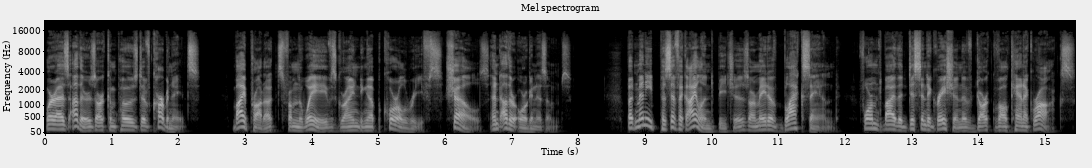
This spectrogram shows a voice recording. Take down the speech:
whereas others are composed of carbonates, byproducts from the waves grinding up coral reefs, shells, and other organisms. But many Pacific Island beaches are made of black sand, formed by the disintegration of dark volcanic rocks.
